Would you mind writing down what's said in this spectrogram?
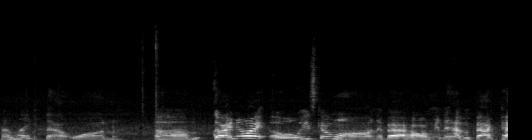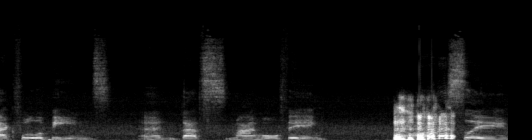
I like that one. Um, so I know I always go on about how I'm gonna have a backpack full of beans, and that's my whole thing. Honestly,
